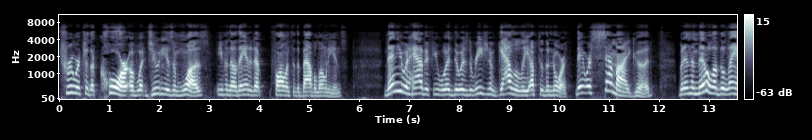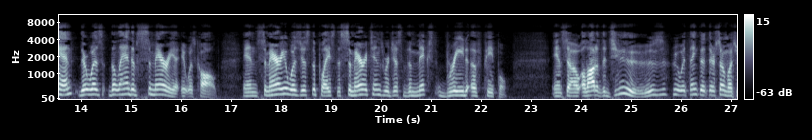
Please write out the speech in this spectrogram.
truer to the core of what Judaism was, even though they ended up falling to the Babylonians. Then you would have, if you would, there was the region of Galilee up to the north. They were semi good, but in the middle of the land, there was the land of Samaria, it was called. And Samaria was just the place, the Samaritans were just the mixed breed of people. And so a lot of the Jews who would think that they're so much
